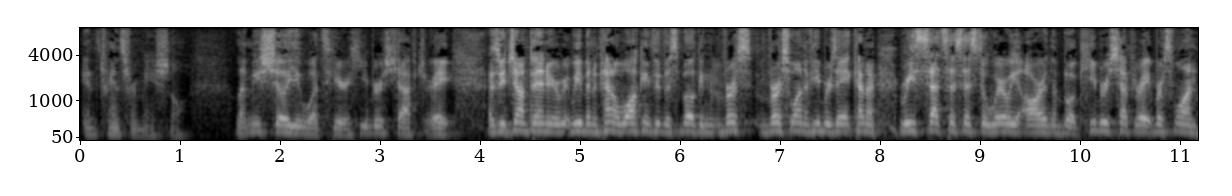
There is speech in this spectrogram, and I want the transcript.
and transformational. Let me show you what's here. Hebrews chapter 8. As we jump in, we've been kind of walking through this book, and verse, verse 1 of Hebrews 8 kind of resets us as to where we are in the book. Hebrews chapter 8, verse 1,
